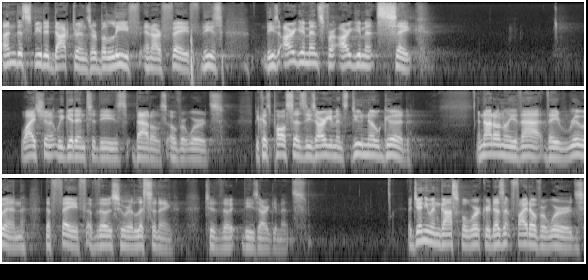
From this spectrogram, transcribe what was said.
undisputed doctrines or belief in our faith. These, these arguments for argument's sake. Why shouldn't we get into these battles over words? Because Paul says these arguments do no good. And not only that, they ruin the faith of those who are listening to the, these arguments. A genuine gospel worker doesn't fight over words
